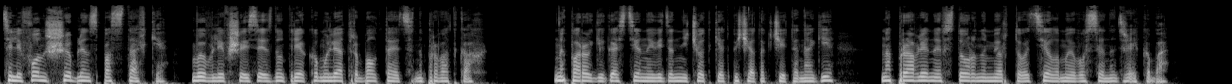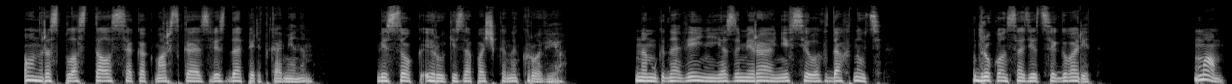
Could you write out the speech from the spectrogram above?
Телефон сшиблен с подставки. Вывалившийся изнутри аккумулятор болтается на проводках. На пороге гостиной виден нечеткий отпечаток чьей-то ноги, направленный в сторону мертвого тела моего сына Джейкоба. Он распластался, как морская звезда перед камином. Висок и руки запачканы кровью. На мгновение я замираю, не в силах вдохнуть. Вдруг он садится и говорит. «Мам,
